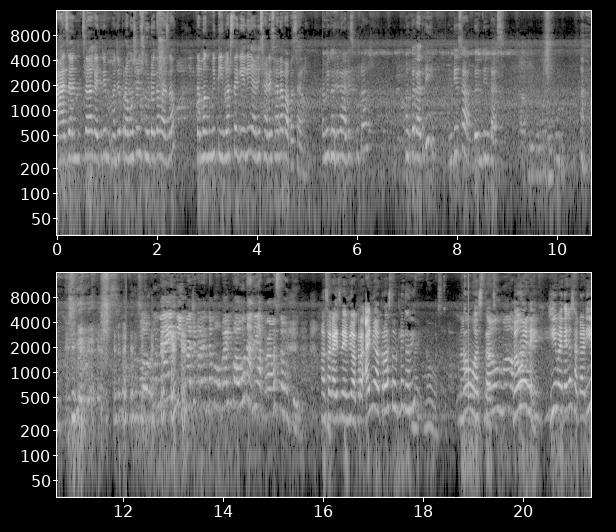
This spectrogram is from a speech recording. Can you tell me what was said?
आज यांचा काहीतरी म्हणजे प्रमोशन शूट होतं माझं. तर मग मी तीन वाजता गेली आणि साडेसहाला वापस आली. तर मी घरी राहिलीच कुठं? फक्त रात्री? दिवसा? दोन तीन तास. झोपून नाही तीन वाजेपर्यंत मोबाईल पाहून आणि अकरा वाजता उठून. असं काहीच नाही मी अकरा आई मी अकरा वाजता उठले घरी? नऊ वाजता. नऊ वाजता. आहे नाही. ही माहिती आहे का सकाळी?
